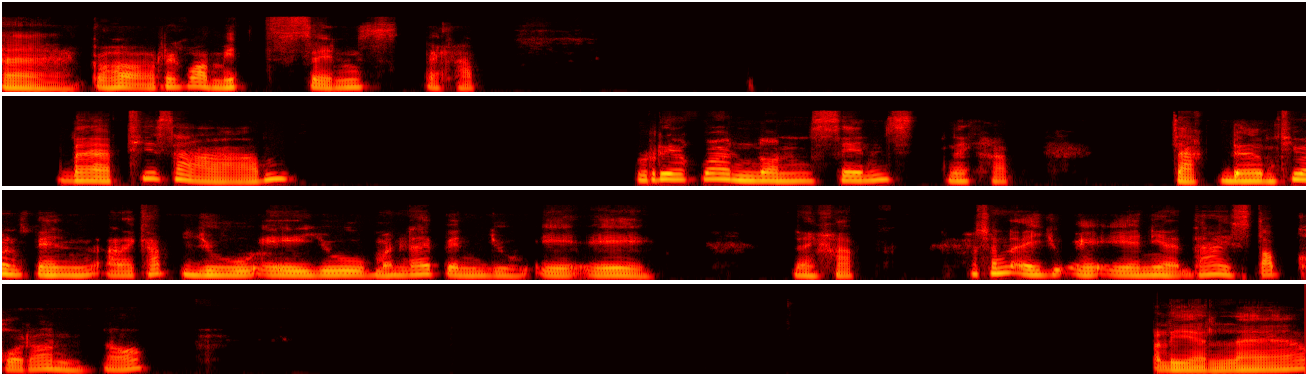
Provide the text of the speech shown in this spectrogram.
อ่าก็เรียกว่า Missense นะครับ แบบที่3เรียกว่า Nonsense นะครับ จากเดิมที่มันเป็นอะไรครับ UAU มันได้เป็น UAA นะครับ เพราะฉะนั้นไอ UAA เนี่ยได้ Stop codon เนาะเปลี่ยนแล้ว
